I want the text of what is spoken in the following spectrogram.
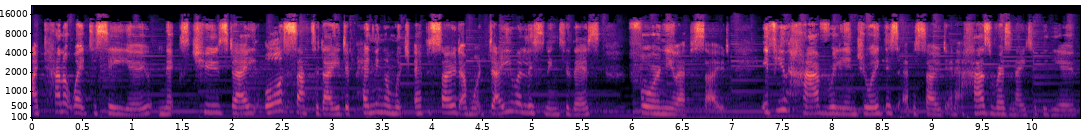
I cannot wait to see you next Tuesday or Saturday, depending on which episode and what day you are listening to this, for a new episode. If you have really enjoyed this episode and it has resonated with you,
